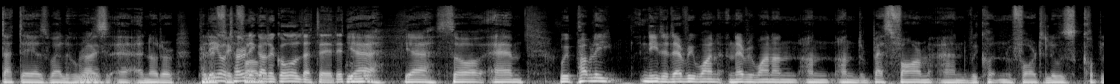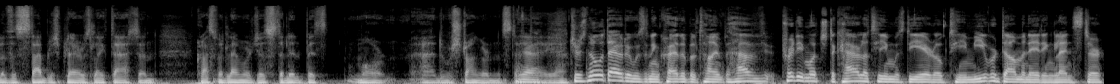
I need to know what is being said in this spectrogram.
that day as well, who Right. was uh, another Leo Turley got a goal that day, didn't Yeah, he? yeah. So um, we probably needed everyone and everyone on, on, on their best form, and we couldn't afford to lose a couple of established players like that. And Crossmaglen were just a little bit more, uh, they were stronger than stuff. Yeah. Yeah. There's no doubt it was an incredible time to have pretty much the Carlow team was the Eire Og team. You were dominating Leinster,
